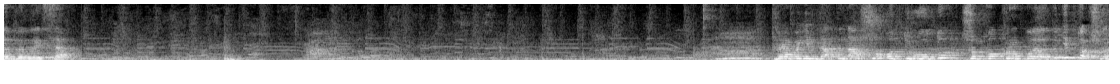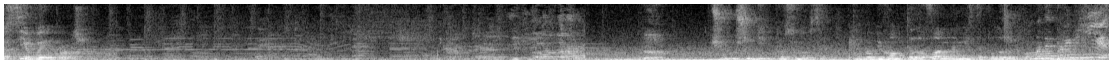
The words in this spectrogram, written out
Завелися. Треба їм дати нашу отруту, щоб покропили. Тоді точно всі вимруть. Чому що дід проснувся? Треба бігом телефон на місце положити, бо мене приб'є.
